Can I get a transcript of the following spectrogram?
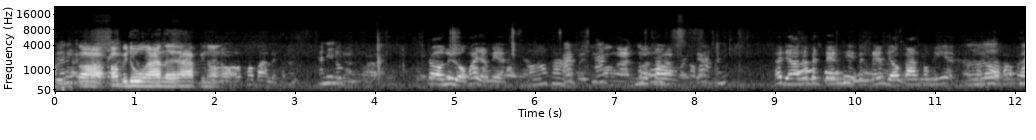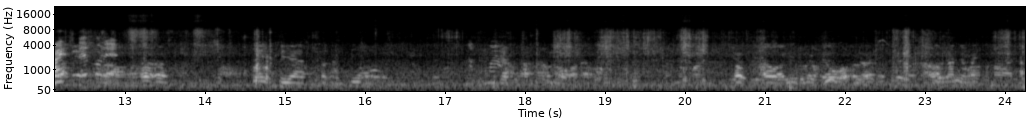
ถึงก็เข้าไปดูงานเลยนะครับพี่น้องเอาเข้าบ้านเลยครับอันนี้เนาะ เจ้าเลือออกมาอย่างเนี้ยอ๋อค่ะอะงานดูต่อเข้าบ้านอันนี้ไอ้เดี๋ยวนั้นเป็นเต็นท์ที่เป็นเต็นท์เดี๋ยวกลางตรงนี้เออไม่เออเออเคลียร์สถานที่เอาเอาอันนี้ไปเลยเอานั่นยังไม่สบายครับ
